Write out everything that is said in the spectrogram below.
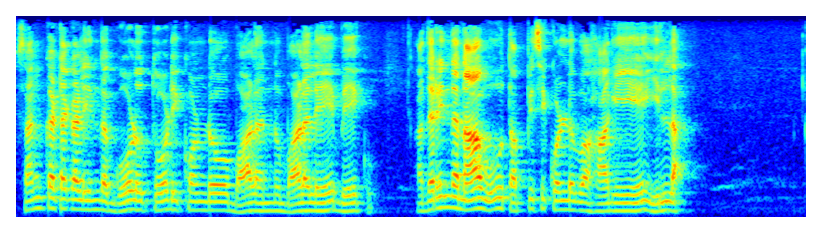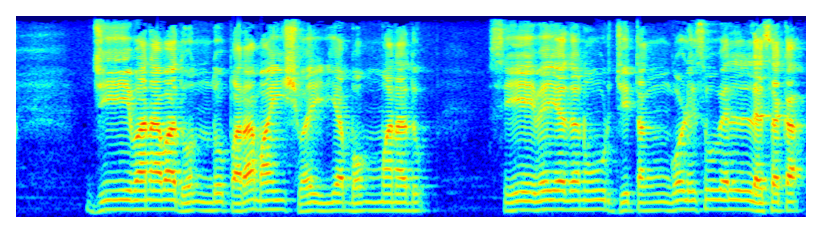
ಸಂಕಟಗಳಿಂದ ಗೋಳು ತೋಡಿಕೊಂಡೋ ಬಾಳನ್ನು ಬಾಳಲೇಬೇಕು. ಅದರಿಂದ ನಾವು ತಪ್ಪಿಸಿಕೊಳ್ಳುವ ಹಾಗೆಯೇ ಇಲ್ಲ. ಜೀವನವದೊಂದು ಪರಮೈಶ್ವರ್ಯ ಬೊಮ್ಮನದು. ಸೇವೆಯದನೂರ್ಜಿತಂಗೊಳಿಸುವೆಲ್ಲೆಸಕ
